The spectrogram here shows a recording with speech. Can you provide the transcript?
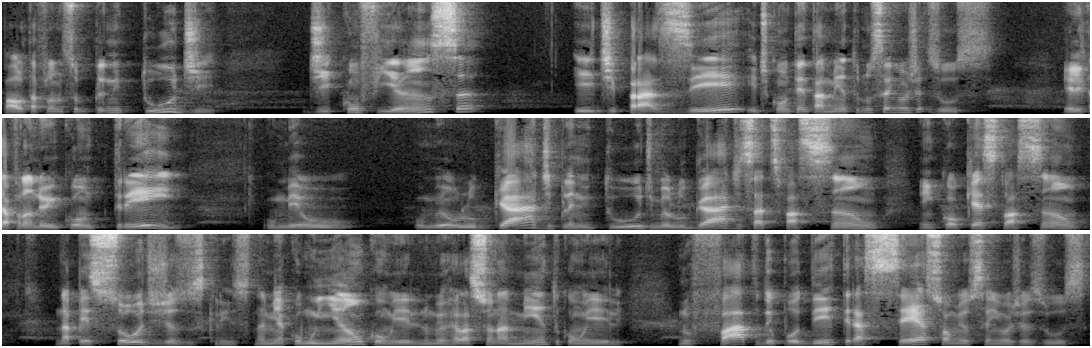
Paulo está falando sobre plenitude de confiança e de prazer e de contentamento no Senhor Jesus. Ele está falando: eu encontrei o meu o meu lugar de plenitude, o meu lugar de satisfação em qualquer situação na pessoa de Jesus Cristo, na minha comunhão com Ele, no meu relacionamento com Ele, no fato de eu poder ter acesso ao meu Senhor Jesus,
